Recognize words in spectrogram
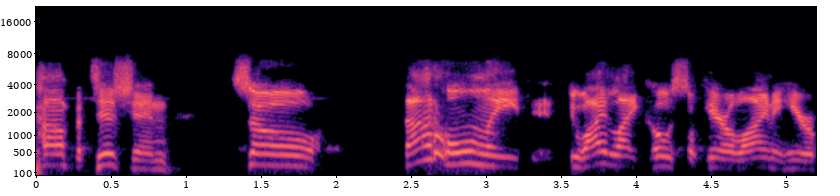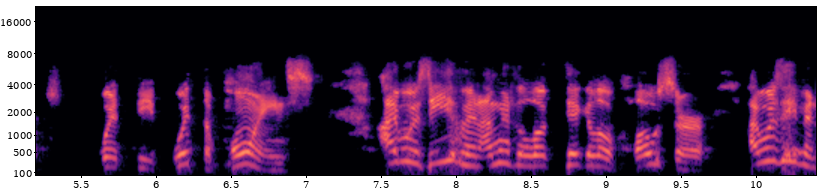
competition. So not only do I like Coastal Carolina here with the with the points, I was even I'm going to look dig a little closer. I was even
